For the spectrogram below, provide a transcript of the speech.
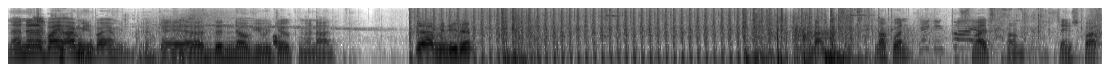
No, no, no, by Armin, by Armin. Okay, I didn't know if you were joking or not. Yeah, me neither. Knock, knock one. Taking. Snipe from same spot.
